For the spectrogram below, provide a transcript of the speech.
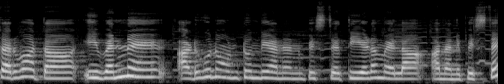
తర్వాత ఈ వెన్నె అడుగున ఉంటుంది అని అనిపిస్తే తీయడం ఎలా అని అనిపిస్తే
